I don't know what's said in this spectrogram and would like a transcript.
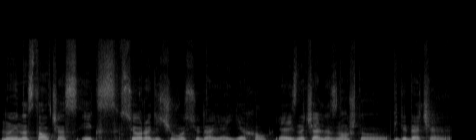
Ну и настал час X, все ради чего сюда я ехал. Я изначально знал, что передача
